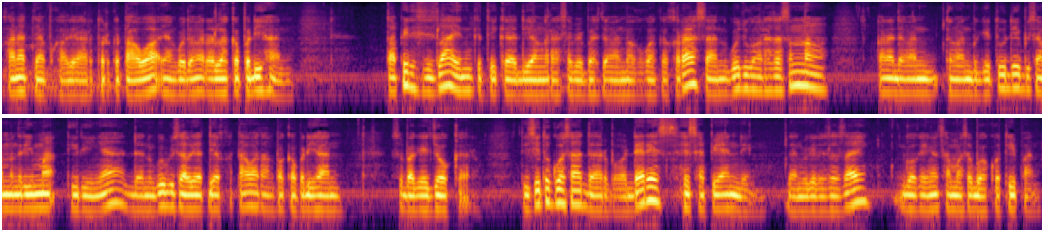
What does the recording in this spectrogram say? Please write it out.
Karena tiap kali Arthur ketawa yang gue dengar adalah kepedihan. Tapi di sisi lain ketika dia ngerasa bebas dengan melakukan kekerasan, gue juga ngerasa seneng karena dengan dengan begitu dia bisa menerima dirinya dan gue bisa lihat dia ketawa tanpa kepedihan sebagai Joker. Di situ gue sadar bahwa there is his happy ending. Dan begitu selesai, gue keinget sama sebuah kutipan.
